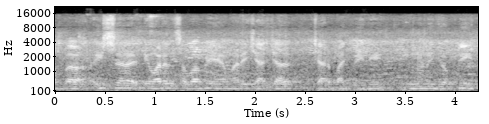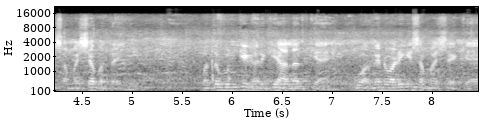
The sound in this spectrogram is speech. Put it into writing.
अब इस निवारण सभा में हमारे चार चार चार पाँच महीने उन्होंने जो अपनी समस्या बताई है मतलब उनके घर की हालत क्या है वो आंगनवाड़ी की समस्या क्या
